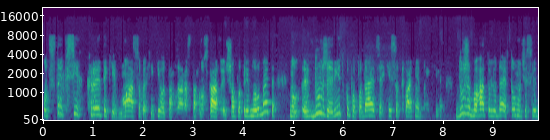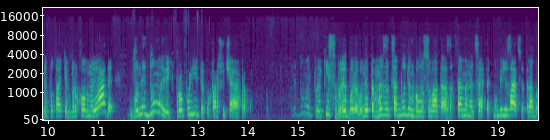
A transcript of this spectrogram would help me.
от з тих всіх критиків масових, які от там зараз там розказують, що потрібно робити, ну е, дуже рідко попадаються якісь адекватні думки. Дуже багато людей, в тому числі депутатів Верховної Ради, вони думають про політику в першу чергу. Думають про якісь вибори. Вони там ми за це будемо голосувати, а за це ми не це. Так мобілізацію треба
